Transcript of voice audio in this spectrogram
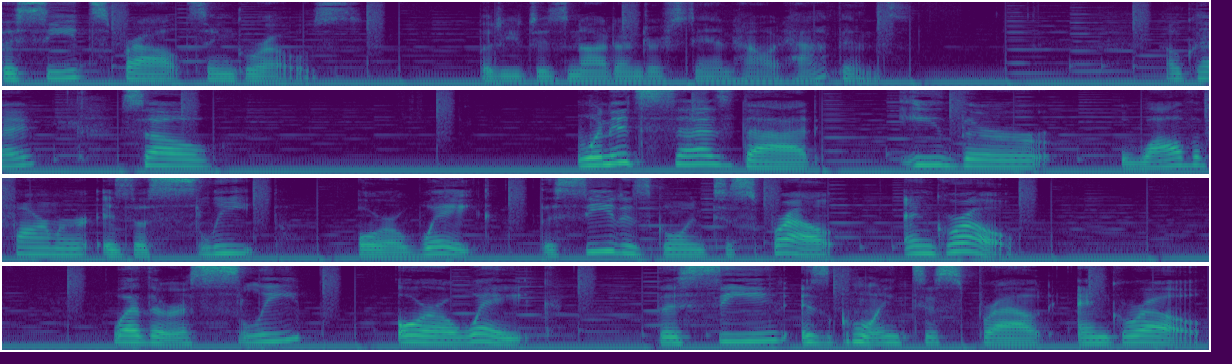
the seed sprouts and grows, but he does not understand how it happens. Okay? So, when it says that either while the farmer is asleep or awake, the seed is going to sprout and grow. Whether asleep or awake, the seed is going to sprout and grow.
